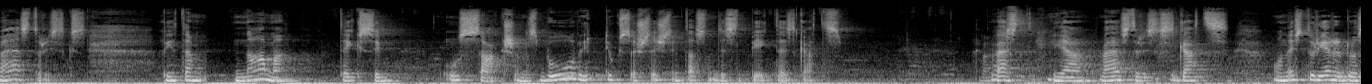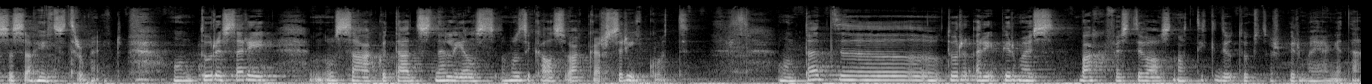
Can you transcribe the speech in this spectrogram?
vēsturisks. Pie tam nama, teiksim, uzsākšanas būve ir 1685. gads. Vēst, jā, vēsturisks gads. Un es tur ierados ar savu instrumentu. Un tur es arī uzsāku tādus nelielus muzikālus vakarus rīkot. Un tad uh, tur arī pirmais Baha festivāls notika 2001. gadā.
